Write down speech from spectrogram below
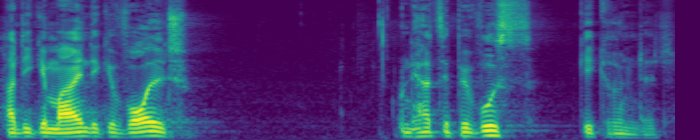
hat die Gemeinde gewollt und er hat sie bewusst gegründet.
